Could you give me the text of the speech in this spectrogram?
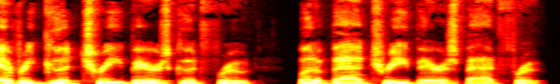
every good tree bears good fruit, but a bad tree bears bad fruit.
